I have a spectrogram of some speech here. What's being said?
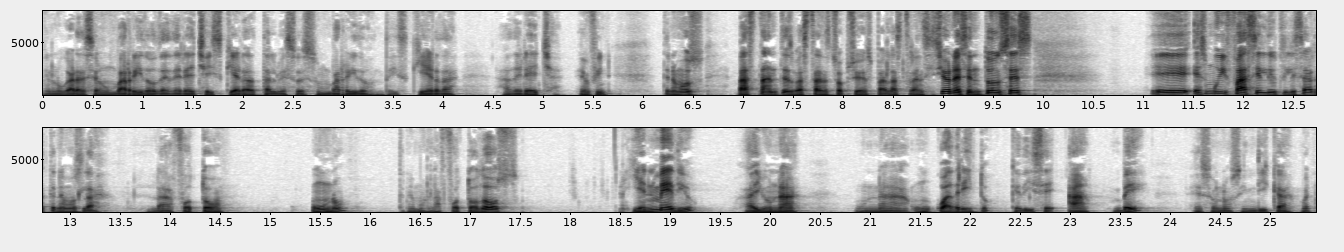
en lugar de ser un barrido de derecha a izquierda, tal vez es un barrido de izquierda a derecha. En fin, tenemos bastantes, bastantes opciones para las transiciones. Entonces, eh, es muy fácil de utilizar. Tenemos la, la foto 1, tenemos la foto 2 y en medio hay una, una, un cuadrito que dice A, B. Eso nos indica, bueno,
